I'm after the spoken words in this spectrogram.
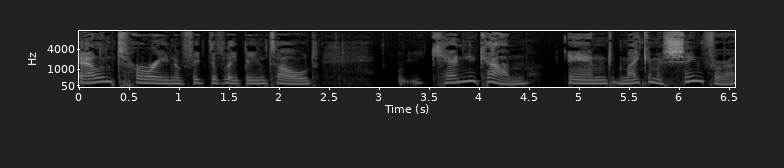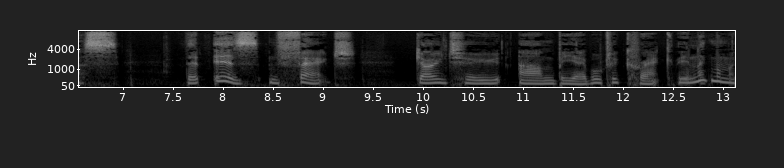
Alan Turing effectively being told, "Can you come and make a machine for us that is, in fact, going to um, be able to crack the Enigma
